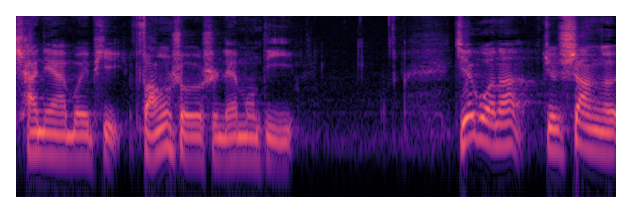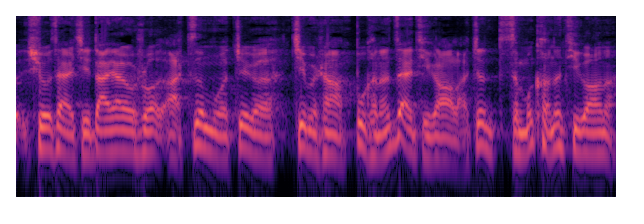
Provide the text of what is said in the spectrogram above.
蝉联 MVP，防守又是联盟第一。结果呢，就上个休赛期，大家又说啊，字母这个基本上不可能再提高了，这怎么可能提高呢？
